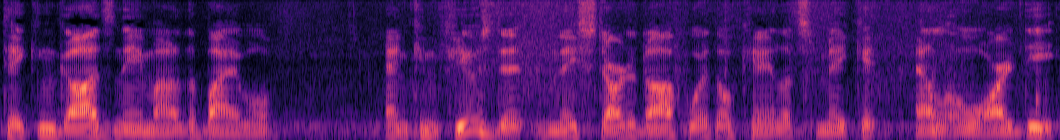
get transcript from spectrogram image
taking God's name out of the Bible, and confused it. And they started off with, okay, let's make it L O R D,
